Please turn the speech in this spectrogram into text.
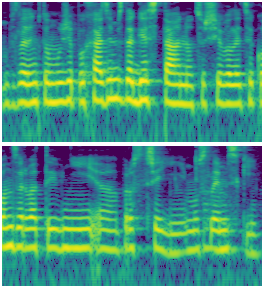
Vzhledem k tomu, že pocházím z Dagestánu, což je velice konzervativní uh, prostředí, muslimský.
